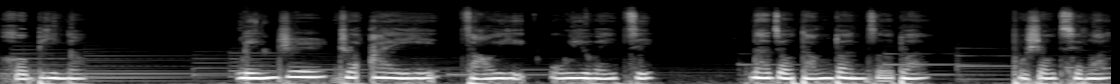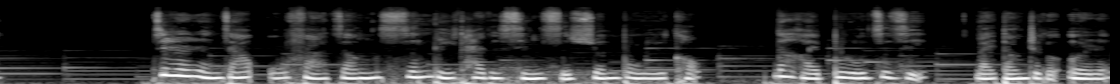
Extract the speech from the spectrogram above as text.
何必呢？明知这爱意早已无以为继，那就当断则断，不受其乱。既然人家无法将先离开的心思宣布于口，那还不如自己来当这个恶人。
